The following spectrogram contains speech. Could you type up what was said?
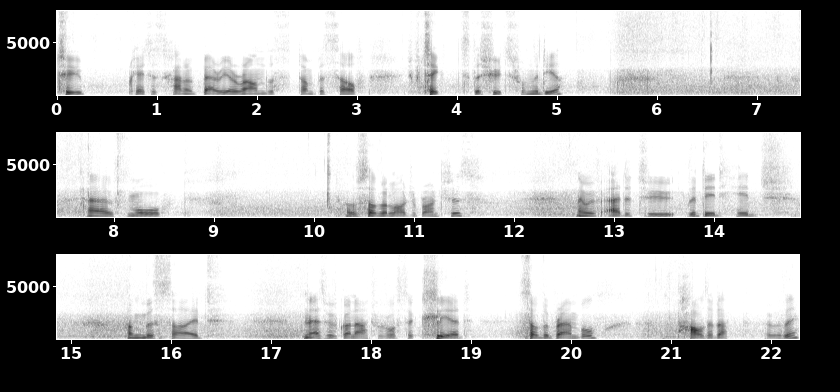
to create this kind of barrier around the stump itself to protect the shoots from the deer. Have more of some of the larger branches. Now we've added to the dead hedge on this side. And as we've gone out we've also cleared of the bramble, piled it up over there.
